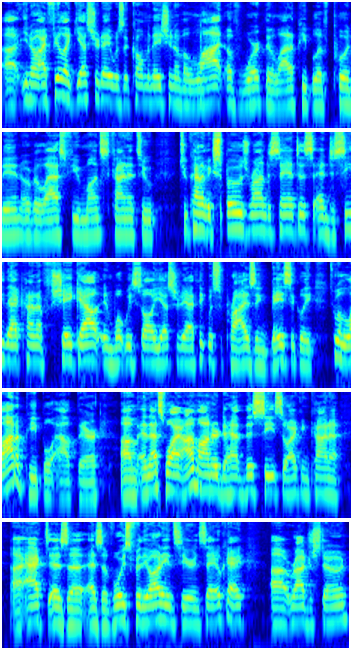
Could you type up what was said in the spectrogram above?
uh, you know, I feel like yesterday was a culmination of a lot of work that a lot of people have put in over the last few months, kind of to to kind of expose Ron DeSantis and to see that kind of shake out in what we saw yesterday, I think was surprising, basically, to a lot of people out there. Um, and that's why I'm honored to have this seat, so I can kind of uh, act as a as a voice for the audience here and say, okay, uh, Roger Stone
